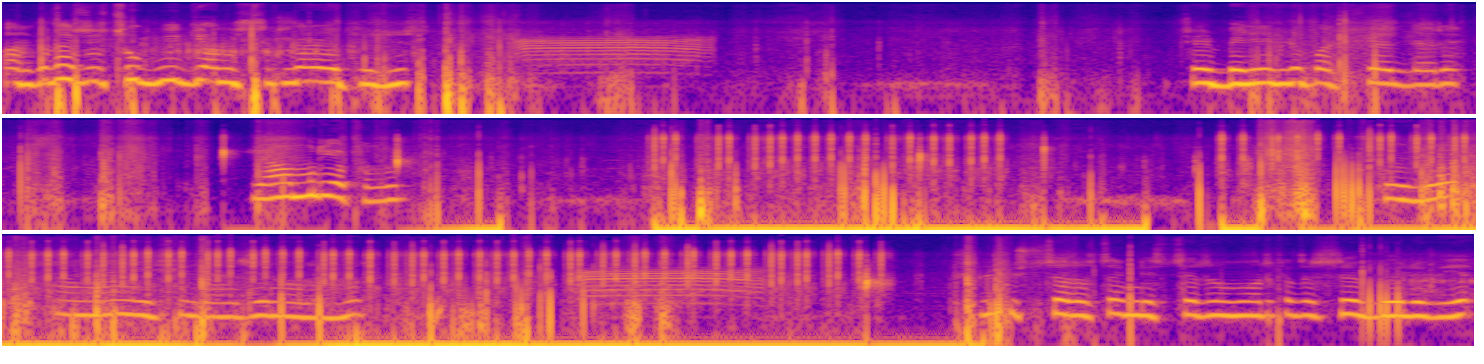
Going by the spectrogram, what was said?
Arkadaşlar çok büyük yanlışlıklar yapıyoruz. Şöyle belirli başka yerlere yağmur yapalım. Şöyle hemen yeşillensin oralar. Şöyle üst taraftan gösterelim arkadaşlar böyle bir yer.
